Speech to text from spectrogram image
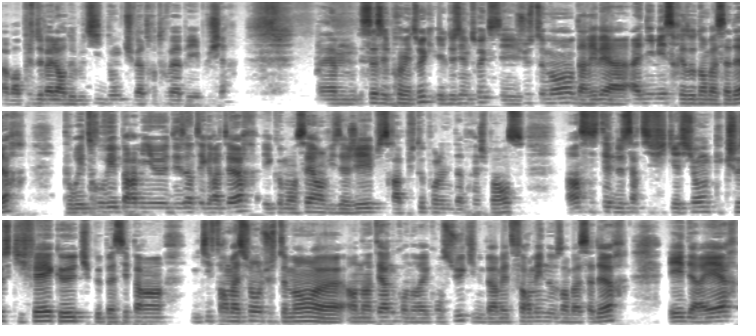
avoir plus de valeur de l'outil, donc tu vas te retrouver à payer plus cher. Euh, ça, c'est le premier truc. Et le deuxième truc, c'est justement d'arriver à animer ce réseau d'ambassadeurs pour y trouver parmi eux des intégrateurs et commencer à envisager, ce sera plutôt pour l'année d'après, je pense, un système de certification, quelque chose qui fait que tu peux passer par une petite formation justement euh, en interne qu'on aurait conçu qui nous permet de former nos ambassadeurs. Et derrière,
